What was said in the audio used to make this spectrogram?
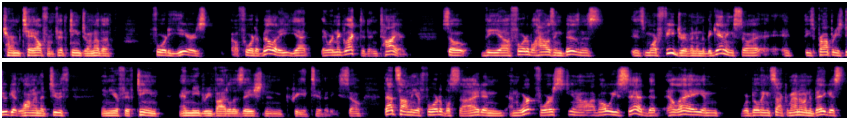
term tail from 15 to another 40 years affordability, yet they were neglected and tired. So the affordable housing business is more fee driven in the beginning. So uh, it, these properties do get long in the tooth in year 15 and need revitalization and creativity. So that's on the affordable side and and workforce. You know, I've always said that LA and we're building in Sacramento and in Vegas.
